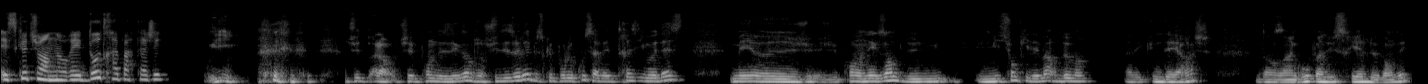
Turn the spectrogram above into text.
Est-ce que tu en aurais d'autres à partager? Oui. alors, je vais prendre des exemples. Je suis désolé parce que pour le coup, ça va être très immodeste, mais euh, je, vais prendre un exemple d'une mission qui démarre demain avec une DRH dans un groupe industriel de Vendée,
